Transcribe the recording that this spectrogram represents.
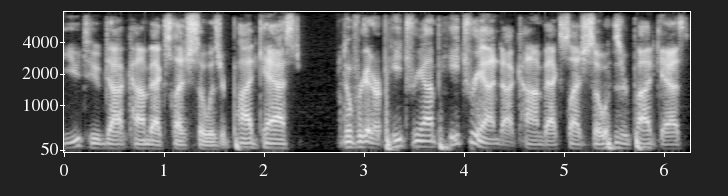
youtube.com backslash so wizard podcast don't forget our patreon patreon.com backslash so wizard podcast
